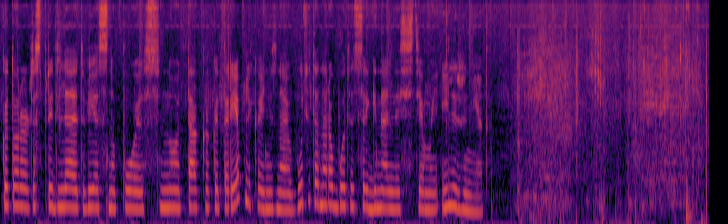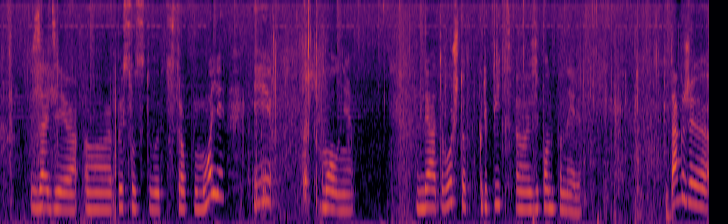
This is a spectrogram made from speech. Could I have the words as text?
которая распределяет вес на пояс, но так как это реплика, я не знаю, будет она работать с оригинальной системой или же нет. Сзади э, присутствует стропу моли и молния для того, чтобы крепить э, зипон панели. Также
